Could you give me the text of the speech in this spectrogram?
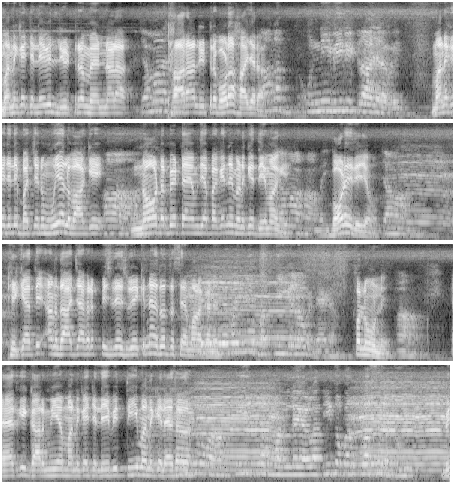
ਮੰਨ ਕੇ ਚੱਲੇ ਵੀ ਲੀਟਰ ਮੈਨ ਜਮਾ 18 ਲੀਟਰ ਬੋਲਾ ਹਾਜ਼ਰ ਆ। ਨਾ 19 20 ਲੀਟਰ ਆ ਜਾ ਬਈ। ਮੰਨ ਕੇ ਚੱਲੇ ਬੱਚੇ ਨੂੰ ਮੂੰਹ ਲਵਾ ਕੇ ਹਾਂ। 9 ਡੱਬੇ ਟਾਈਮ ਦੇ ਆਪਾਂ ਕਹਿੰਦੇ ਮਿਣ ਕੇ ਦੇਵਾਂਗੇ। ਜਮਾ ਹਾਂ ਬਈ। ਬੋਲੇ ਦੇ ਜਾਵਾਂ ਜਮਾ। ਠੀਕ ਹੈ ਤੇ ਅੰਦਾਜ਼ਾ ਫਿਰ ਪਿਛਲੇ ਸੂਏ ਕਿੰਨਾ ਕੁ ਦੁੱਧ ਦੱਸਿਆ ਮਾਲਕਾਂ ਨੇ? ਬਈ ਨੇ 32 ਕਿਲੋ ਕੱਢਿਆਗਾ ਫਲੂਨ ਨੇ। ਹਾਂ। ਐਤਕੀ ਗਰਮੀ ਆ ਮੰਨ ਕੇ ਚੱਲੇ ਵੀ 30 ਮੰਨ ਕੇ ਲੈ ਸਕਦਾ। 30 ਚਲ ਮੰਨ ਲੈ ਅਗਲਾ 30 ਤੋਂ ਪਰ ਪਲੱਸ ਹੀ ਲੱਗੂਗੀ। ਵੀ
